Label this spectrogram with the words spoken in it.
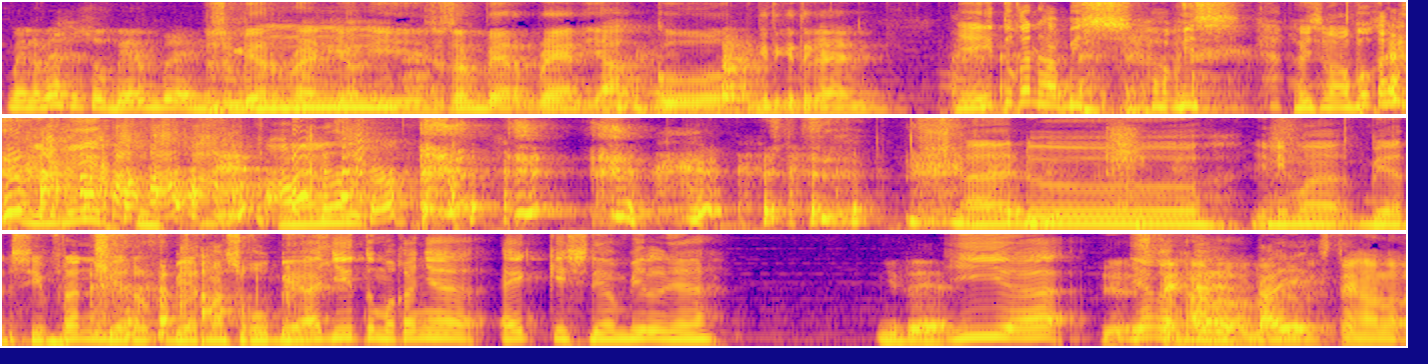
minumnya susu bear brand. susu bear brand yoi susu bear brand yakult gitu-gitu kan Ya itu kan habis habis habis mabuk kan minum itu. Gimana sih? Aduh, ini mah biar si Fran biar biar masuk UB aja itu makanya Ekis diambilnya. Gitu ya. Iya. ya, Iya stay halal Tadi- stay halal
